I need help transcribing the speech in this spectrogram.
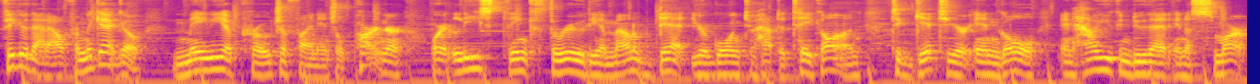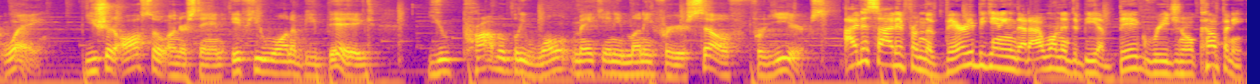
figure that out from the get-go. Maybe approach a financial partner or at least think through the amount of debt you're going to have to take on to get to your end goal and how you can do that in a smart way. You should also understand if you want to be big, you probably won't make any money for yourself for years. I decided from the very beginning that I wanted to be a big regional company.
